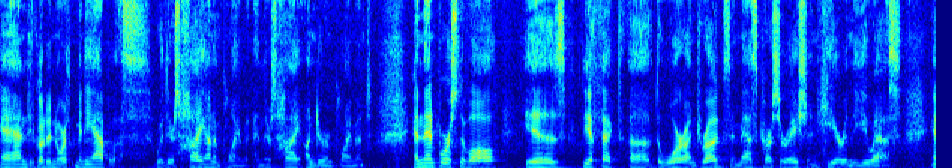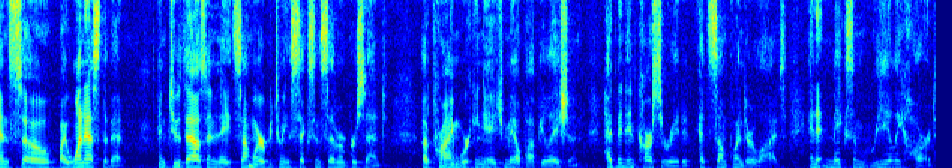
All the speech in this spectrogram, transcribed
And you go to North Minneapolis, where there's high unemployment and there's high underemployment. And then, worst of all, is the effect of the war on drugs and mass incarceration here in the US. And so, by one estimate, in 2008, somewhere between 6 and 7 percent of prime working age male population had been incarcerated at some point in their lives. And it makes them really hard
